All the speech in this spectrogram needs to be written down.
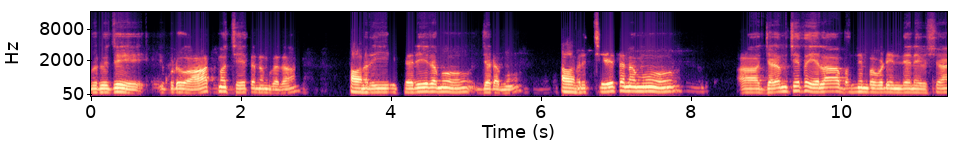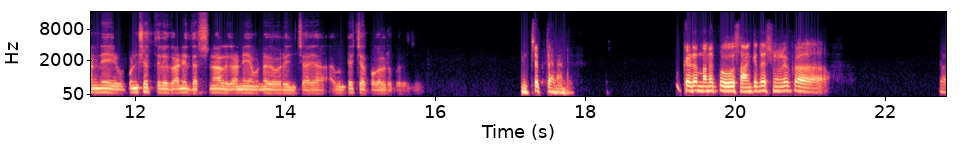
గురూజీ ఇప్పుడు ఆత్మ చేతనం కదా? మరి శరీరము జడము. మరి చేతనము ఆ జడం చేత ఎలా బంధింపబడింది అనే విషయాన్ని ఉపనిషత్తులు గాని దర్శనాలు గాని ఏమన్నా వివరించాయా? అవి ఉంటే చెప్పగలరు గురుజీ. చెప్తానండి. ఇక్కడ మనకు సాంఖ్యదర్శనంలో ఒక ఆ,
